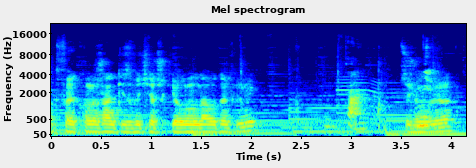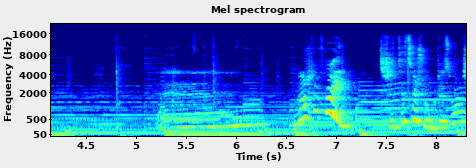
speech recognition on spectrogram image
A twoje koleżanki z wycieczki oglądały ten filmik? Tak. Coś mówiły? Yy, no, że fajnie. Czy ty coś ugryzłaś?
